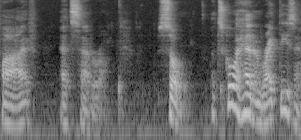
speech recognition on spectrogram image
5, etc. So let's go ahead and write these in.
